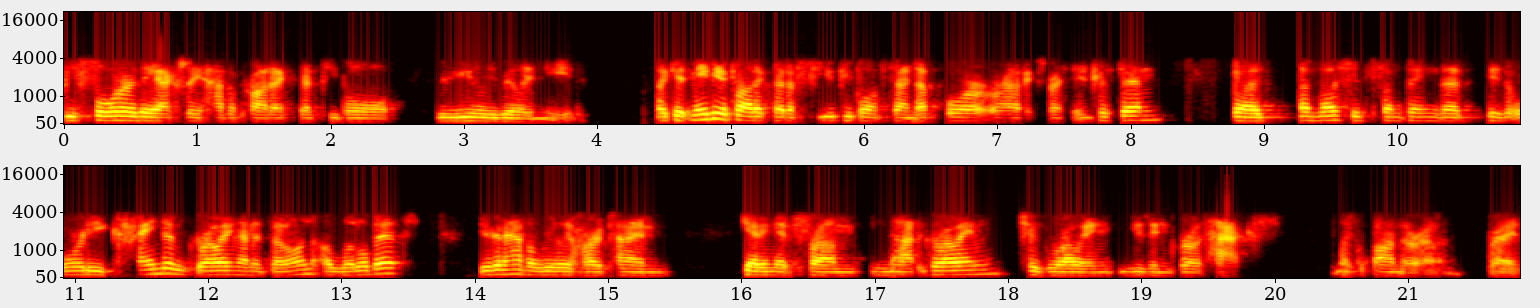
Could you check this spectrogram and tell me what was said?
before they actually have a product that people really, really need. Like it may be a product that a few people have signed up for or have expressed interest in, but unless it's something that is already kind of growing on its own a little bit, you're going to have a really hard time getting it from not growing to growing using growth hacks like on their own, right?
